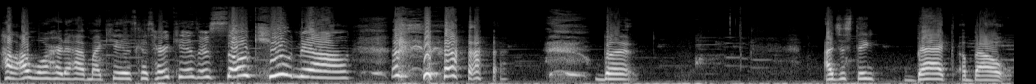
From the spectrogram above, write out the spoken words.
how I want her to have my kids because her kids are so cute now. but I just think back about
